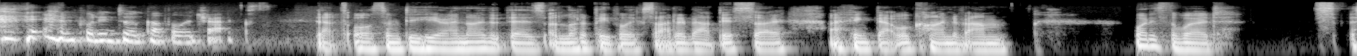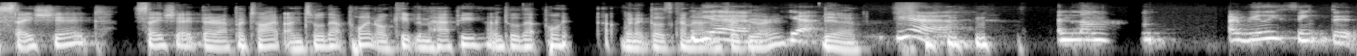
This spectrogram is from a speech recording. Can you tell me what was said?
and put into a couple of tracks. That's awesome to hear. I know that there's a lot of people excited about this, so I think that will kind of um, what is the word? S- satiate, satiate their appetite until that point, or keep them happy until that point uh, when it does come out Yeah, in February. yeah. yeah, Yeah. and um, I really think that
